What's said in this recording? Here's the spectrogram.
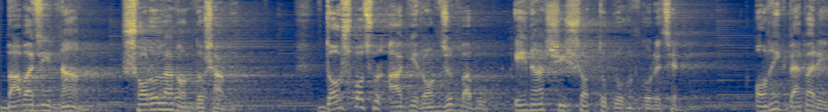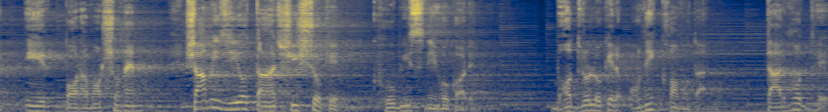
বাবাজির নাম সরলানন্দ স্বামী। দশ বছর আগে রঞ্জনবাবু এনার শিষ্যত্ব গ্রহণ করেছেন। অনেক ব্যাপারে এর পরামর্শ নেন। স্বামীজিও তাঁর শিষ্যকে খুবই স্নেহ করেন ভদ্রলোকের অনেক ক্ষমতা তার মধ্যে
